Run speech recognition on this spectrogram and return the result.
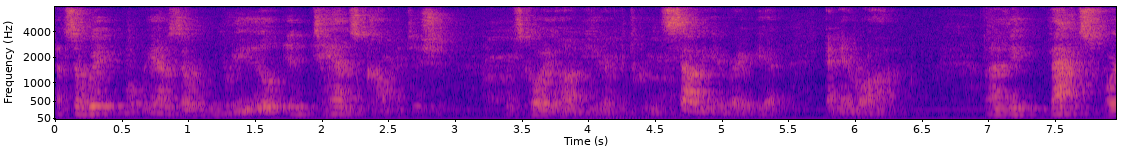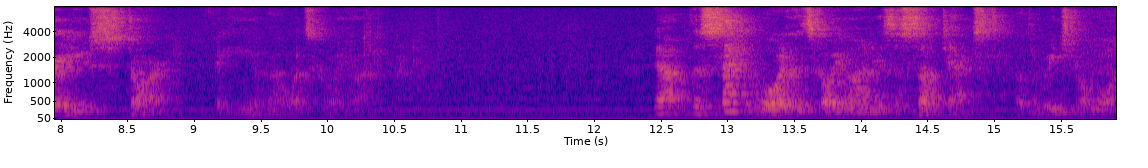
And so we, what we have is a real intense competition that's going on here between Saudi Arabia and Iran. And I think that's where you start thinking about what's going on. Now, the second war that's going on is a subtext of the regional war.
